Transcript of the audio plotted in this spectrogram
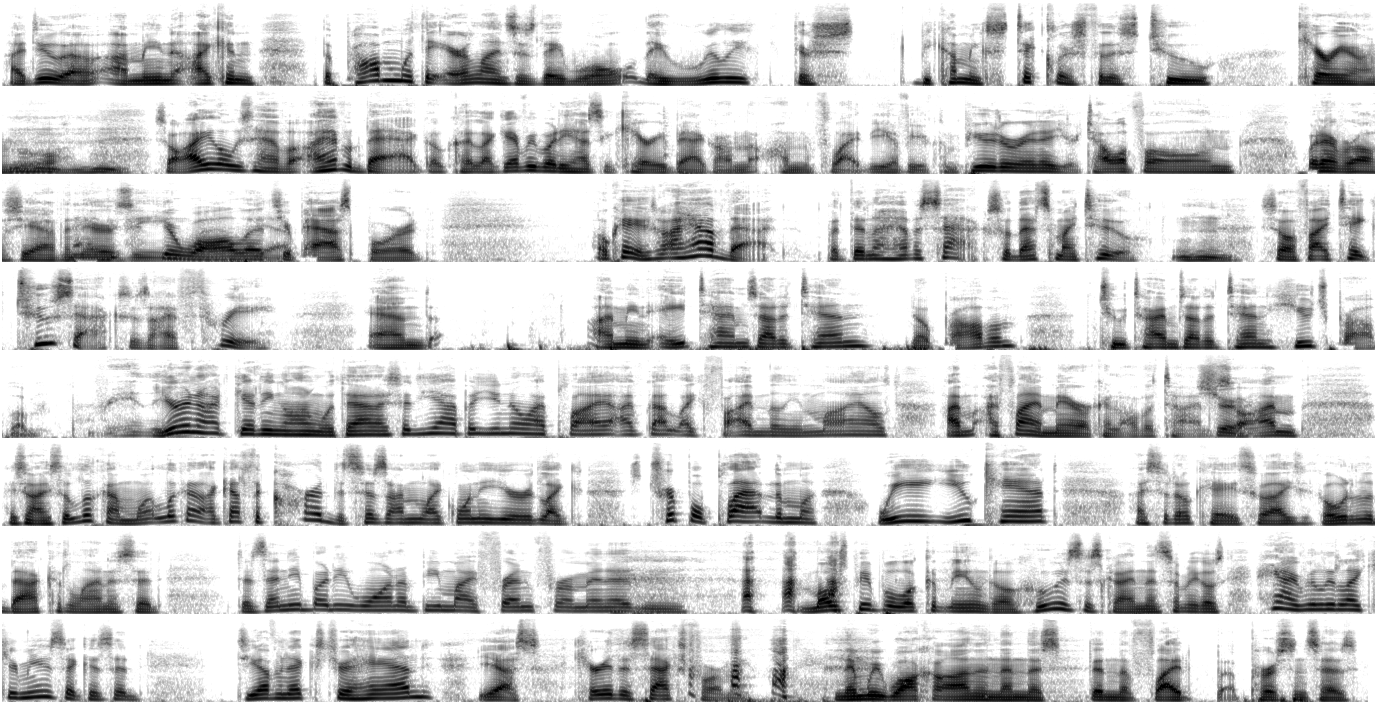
I do. I, I mean, I can. The problem with the airlines is they won't. They really they're becoming sticklers for this two carry-on rule. Mm-hmm. So I always have. A, I have a bag. Okay, like everybody has a carry bag on the on the flight. You have your computer in it, your telephone, whatever else you have in there, Magazine, your wallet, yeah. your passport. Okay, so I have that, but then I have a sax. So that's my 2 Mm-hmm. So if I take two saxes, I have three, and I mean, eight times out of ten, no problem. Two times out of ten, huge problem. Really? You're not getting on with that. I said, yeah, but you know, I fly. I've got like five million miles. I'm, I fly American all the time. Sure. So I'm. I said, I said, look, I'm. Look at. I got the card that says I'm like one of your like triple platinum. We. You can't. I said, okay. So I go to the back of the line. I said, does anybody want to be my friend for a minute? And most people look at me and go, who is this guy? And then somebody goes, hey, I really like your music. I said. Do you have an extra hand? Yes. Carry the sax for me. and then we walk on, and then this, then the flight person says,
